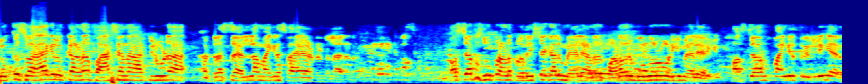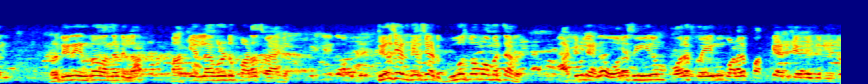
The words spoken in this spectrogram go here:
ലുക്ക് സ്വാഗ് ലുക്കാണ് ഫാഷൻ ആറ്റിറ്റ്യൂഡ് ഡ്രസ് എല്ലാം ഭയങ്കര സ്വാഗ് ആയിട്ടുണ്ട് ലാലാണ് ഫസ്റ്റ് ഹാഫ് സൂപ്പർ ആണ്. പ്രതീക്ഷയെക്കാളും മേലെയാണ്. പടം ഒരു മുന്നൂറ് കോടിക്ക് മേലെ ആയിരിക്കും ഫസ്റ്റ് ഹാഫ് ഭയങ്കര ത്രില്ലിംഗ് ആയിരുന്നു. പ്രതിയുടെ ഇൻട്രോ വന്നിട്ടില്ല. ബാക്കി എല്ലാം കൊണ്ടും പടം സ്വാഗ് തീർച്ചയായിട്ടും തീർച്ചയായിട്ടും. ഗൂസ് ബം മൊമെന്റ്സ് ആണ്. അടിപൊളിയാണ്. ഓരോ സീനും ഓരോ ഫ്രെയിമും വളരെ പക്കയായിട്ട് ചെയ്തു വെച്ചിട്ടുണ്ട്.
